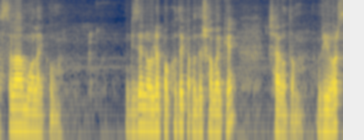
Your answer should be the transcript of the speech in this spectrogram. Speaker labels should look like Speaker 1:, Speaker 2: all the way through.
Speaker 1: আসসালামু আলাইকুম। ডিজাইন ওয়ার্ল্ডের পক্ষ থেকে আপনাদের সবাইকে স্বাগতম। ভিউয়ার্স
